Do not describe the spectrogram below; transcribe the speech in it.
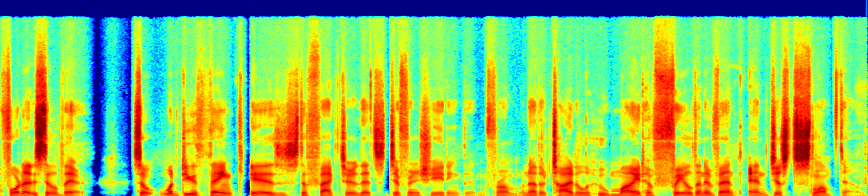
Fortnite is still there. So, what do you think is the factor that's differentiating them from another title who might have failed an event and just slumped down?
